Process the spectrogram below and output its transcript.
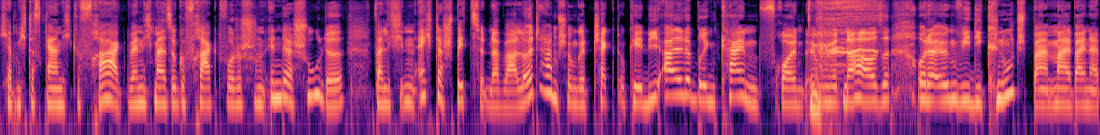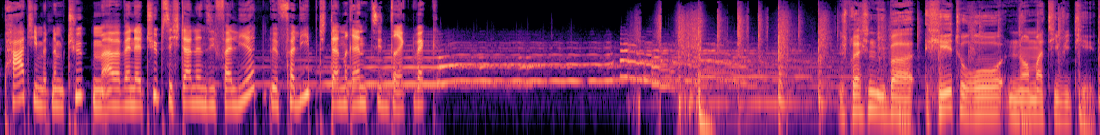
ich habe mich das gar nicht gefragt. Wenn ich mal so gefragt wurde, schon in der Schule, weil ich ein echter Spätzünder war. Leute haben schon gecheckt, okay, die Alte bringt keinen Freund irgendwie mit nach Hause oder irgendwie die knutscht bei, mal bei einer Party mit einem Typen. Aber wenn der Typ sich dann in sie verliert, äh, verliebt, dann rennt sie direkt weg. Wir sprechen über Heteronormativität.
